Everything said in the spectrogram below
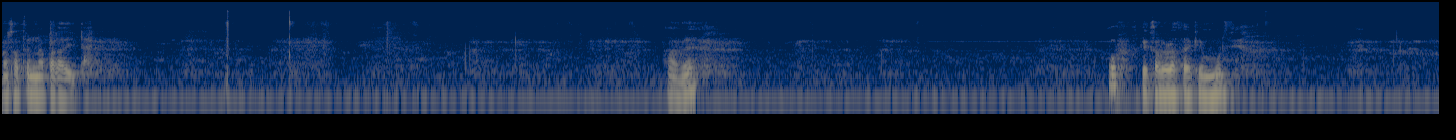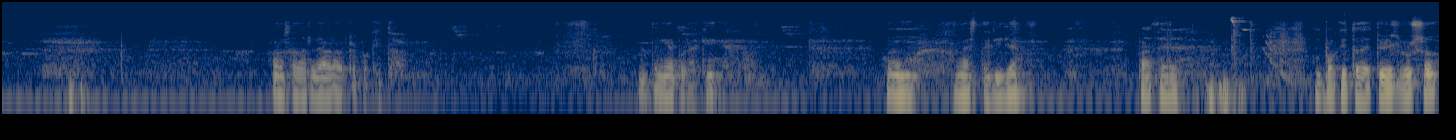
Vamos a hacer una paradita. A ver. Uf, qué calor hace aquí en Murcia. Vamos a darle ahora otro poquito. Yo tenía por aquí un- una esterilla para hacer un poquito de twist ruso.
